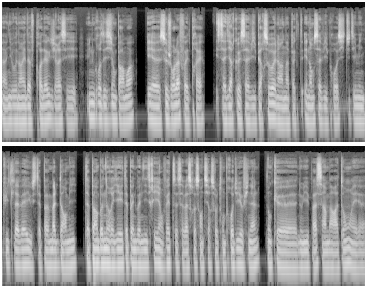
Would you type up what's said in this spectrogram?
Euh, Au niveau d'un head of product, je dirais c'est une grosse décision par mois. Et euh, ce jour-là, faut être prêt. C'est-à-dire que sa vie perso, elle a un impact énorme sur sa vie pro. Si tu t'es mis une cuite la veille ou si t'as pas mal dormi, t'as pas un bon oreiller, t'as pas une bonne literie, en fait, ça va se ressentir sur ton produit au final. Donc, euh, n'oubliez pas, c'est un marathon et euh,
